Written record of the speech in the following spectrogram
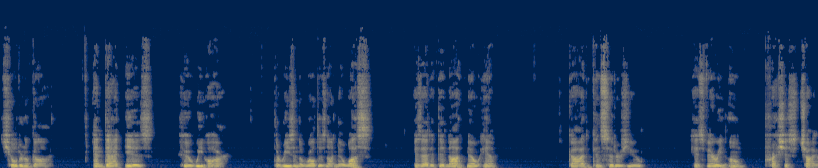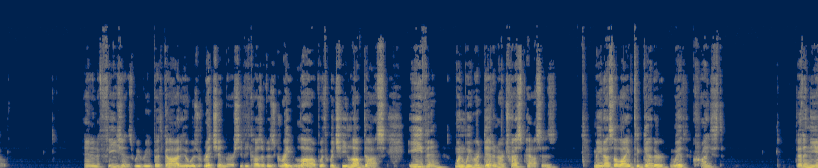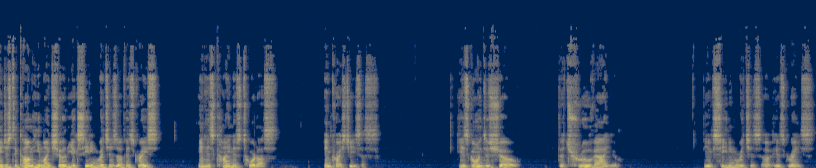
children of God. And that is who we are. The reason the world does not know us is that it did not know him. God considers you his very own precious child. And in Ephesians, we read, But God, who was rich in mercy because of his great love with which he loved us, even when we were dead in our trespasses, made us alive together with Christ. That in the ages to come he might show the exceeding riches of his grace in his kindness toward us in Christ Jesus. He is going to show the true value, the exceeding riches of his grace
